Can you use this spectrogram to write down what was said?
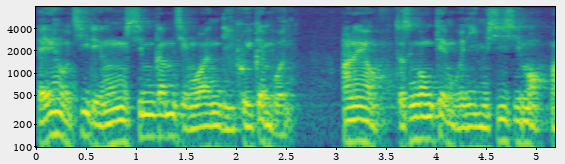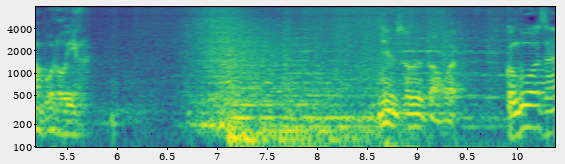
会让志玲心甘情愿离开建文。安尼哦，就算讲建文伊毋死心哦，嘛无路用。你有啥物办法？根据我知影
